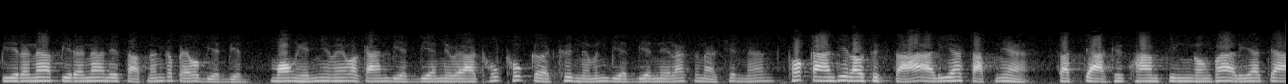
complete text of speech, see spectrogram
ปีรณาปีรณาในศัพท์นั้นก็แปลว่าเบียดเบียน มองเห็นใช่ไหมว่าการเบียดเบียนในเวลาทุกทุกเกิดขึ้นเนี่ยมันเบียดเบียนในลักษณะเช่นนั้น เพราะการที่เราศึกษาอริยสัจเนี่ย สัจจะคือความจริงของพระอริยเจ้า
